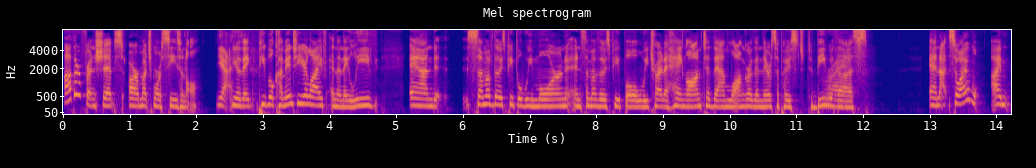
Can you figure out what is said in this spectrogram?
other friendships are much more seasonal. Yeah. You know, they people come into your life and then they leave and some of those people we mourn and some of those people we try to hang on to them longer than they're supposed to be with us. And I, so I I'm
